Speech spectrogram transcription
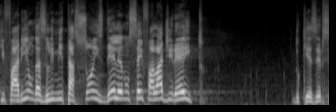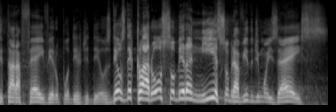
que fariam das limitações dele, eu não sei falar direito, do que exercitar a fé e ver o poder de Deus. Deus declarou soberania sobre a vida de Moisés.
